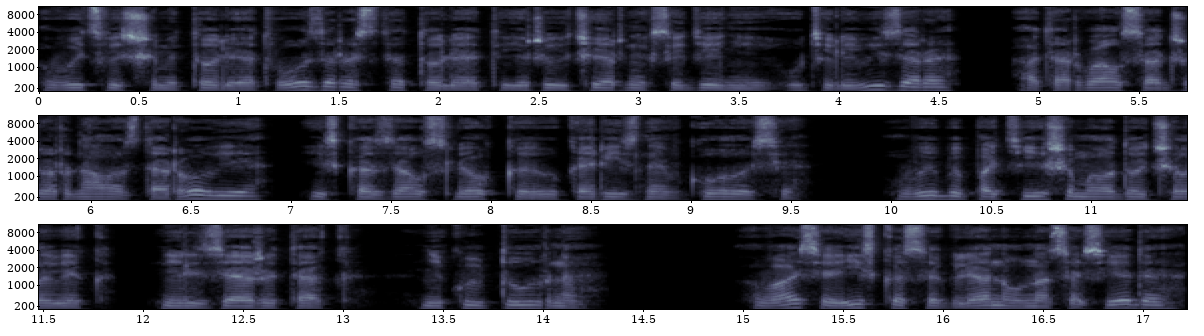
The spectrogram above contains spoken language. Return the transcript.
выцветшими то ли от возраста, то ли от ежевечерних сидений у телевизора, оторвался от журнала «Здоровье» и сказал с легкой укоризной в голосе, «Вы бы потише, молодой человек, нельзя же так, некультурно». Вася искоса глянул на соседа,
